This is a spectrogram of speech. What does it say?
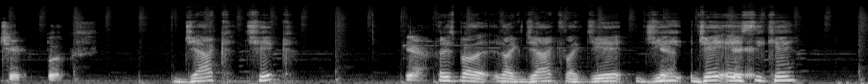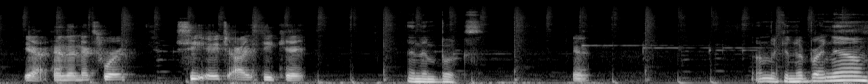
Chick books. Jack Chick. Yeah, How do you spell it? Like Jack, like J G J A C K, yeah. And the next word, C H I C K. and then books. Yeah. I'm looking it up right now.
